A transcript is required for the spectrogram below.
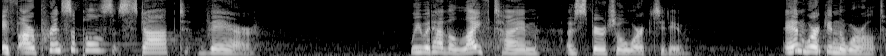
If our principles stopped there, we would have a lifetime of spiritual work to do and work in the world.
